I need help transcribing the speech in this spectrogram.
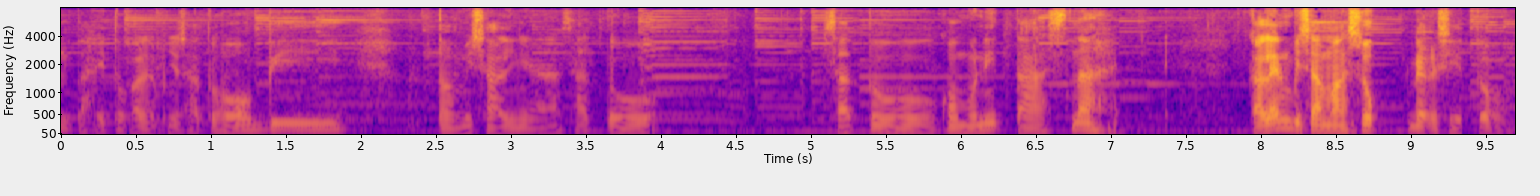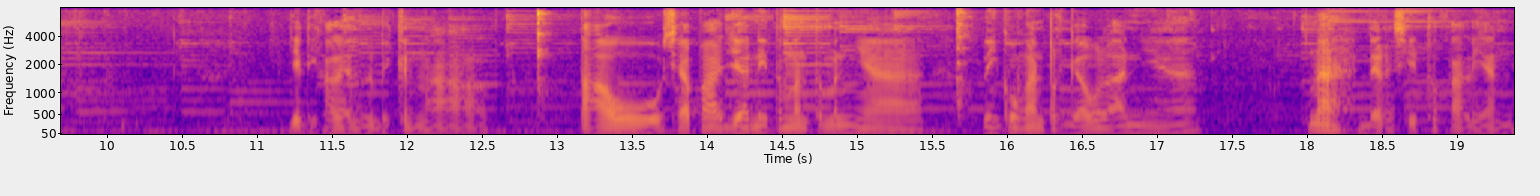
Entah itu kalian punya satu hobi atau misalnya satu satu komunitas. Nah kalian bisa masuk dari situ jadi kalian lebih kenal tahu siapa aja nih teman-temannya lingkungan pergaulannya Nah, dari situ kalian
